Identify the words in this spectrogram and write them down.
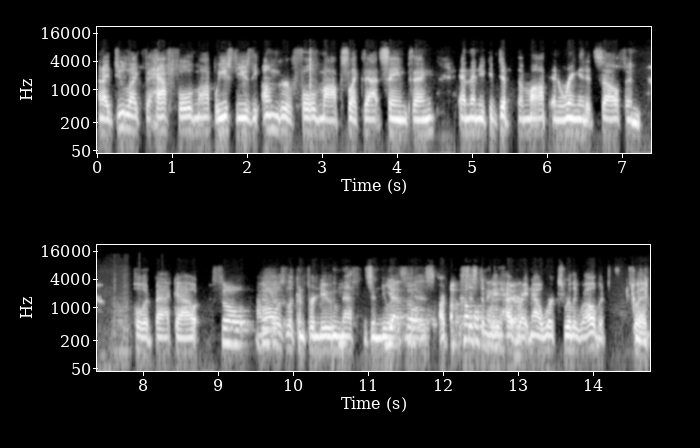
And I do like the half fold mop. We used to use the Unger fold mops like that, same thing. And then you could dip the mop and wring it itself and pull it back out. So I'm a- always looking for new methods and new Yeah, so ideas. Our system we have there. right now works really well, but go ahead.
